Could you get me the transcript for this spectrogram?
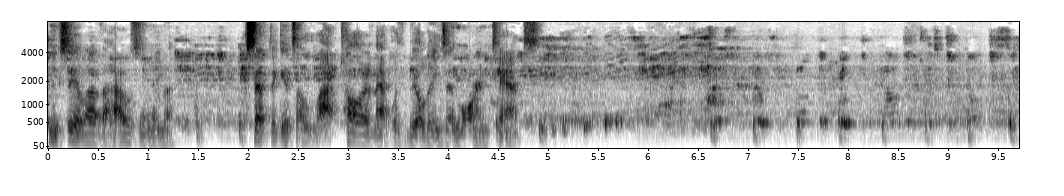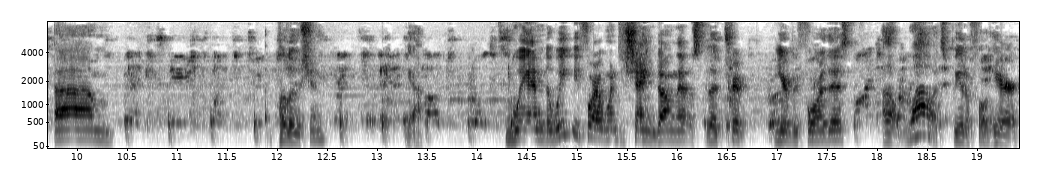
You can see a lot of the housing in the, except it gets a lot taller than that with buildings and more intense. Um, pollution. Yeah. When the week before I went to Shandong, that was the trip year before this. Uh, wow, it's beautiful here,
